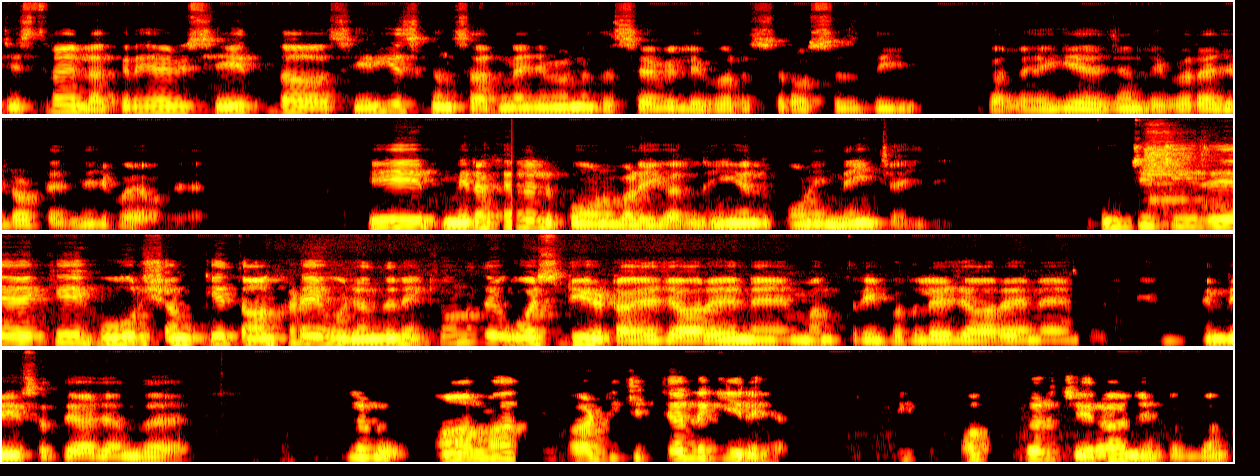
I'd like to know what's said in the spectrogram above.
ਜਿਸ ਤਰ੍ਹਾਂ ਲੱਗ ਰਿਹਾ ਵੀ ਸਿਹਤ ਦਾ ਸੀਰੀਅਸ ਕੰਸਰਨ ਹੈ ਜਿਵੇਂ ਉਹਨੇ ਦੱਸਿਆ ਵੀ ਲਿਵਰ ਸਰੋਸਿਸ ਦੀ ਗੱਲ ਹੈਗੀ ਹੈ ਜਾਂ ਲਿਵਰ ਹੈ ਜਿਹੜਾ ਡੈਮੇਜ ਹੋਇਆ ਹੋਇਆ ਹੈ, ਇਹ ਮੇਰਾ ਖਿਆਲ ਹੈ ਲੁਕਾਉਣ ਵਾਲੀ ਗੱਲ ਨਹੀਂ ਹੈ, ਲੁਕਾਉਣੀ ਨਹੀਂ ਚਾਹੀਦੀ। ਦੂਜੀ ਚੀਜ਼ ਇਹ ਹੈ ਕਿ ਹੋਰ ਸ਼ੰਕੇ ਤਾਂ ਖੜੇ ਹੋ ਜਾਂਦੇ ਨੇ ਕਿ ਉਹਨਾਂ ਦੇ ਓਐਸਡੀ ਹਟਾਏ ਜਾ ਰਹੇ ਨੇ, ਮੰਤਰੀ ਬਦਲੇ ਜਾ ਰਹੇ ਨੇ, ਦਿੱਲੀ ਸੱਦਿਆ ਜਾਂਦਾ ਹੈ। ਮਤਲਬ ਆਮ ਆਦਮੀ ਪਾਰਟੀ 'ਚ ਚੱਲ ਕੀ ਰਿਹਾ? ਇੱਕ ਪਪੂਲਰ ਚਿਹਰਾ ਨੇ ਭਗਵੰਤ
